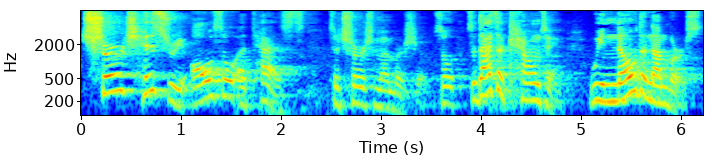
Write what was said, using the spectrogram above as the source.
Church history also attests to church membership. So, so that's accounting. We know the numbers.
